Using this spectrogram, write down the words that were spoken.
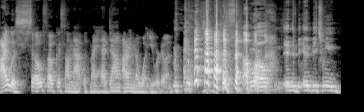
I was so focused on that with my head down. I don't even know what you were doing. so, well, in the, in between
